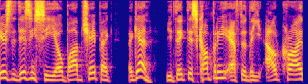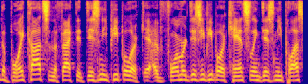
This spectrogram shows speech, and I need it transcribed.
Here's the Disney CEO, Bob Chapek. Again, you think this company, after the outcry, the boycotts, and the fact that Disney people are, uh, former Disney people are canceling Disney Plus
